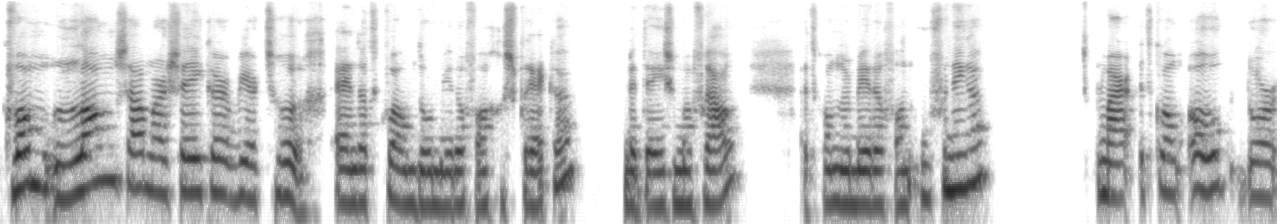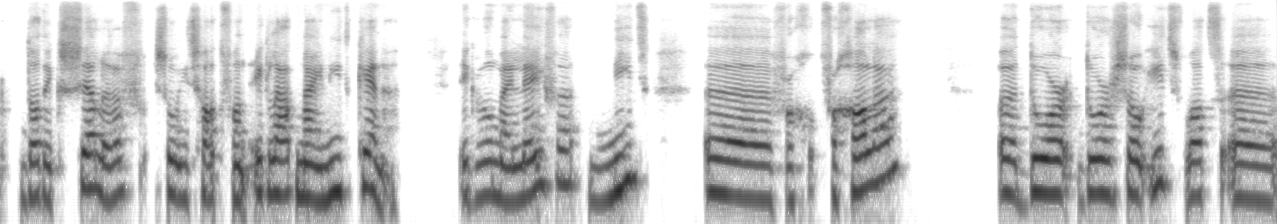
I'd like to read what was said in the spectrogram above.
kwam langzaam maar zeker weer terug. En dat kwam door middel van gesprekken met deze mevrouw. Het kwam door middel van oefeningen. Maar het kwam ook doordat ik zelf zoiets had van, ik laat mij niet kennen. Ik wil mijn leven niet uh, vergallen uh, door, door zoiets wat, uh,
